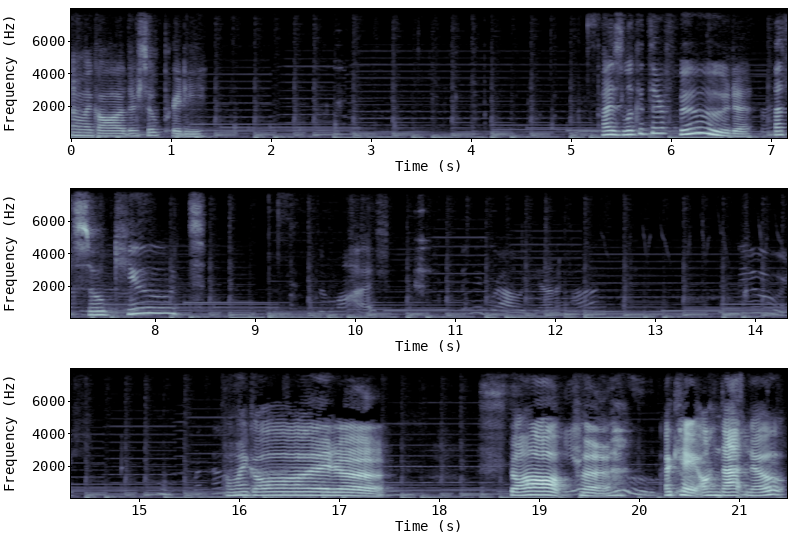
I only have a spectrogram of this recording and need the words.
Oh my god, they're so pretty. Guys, look at their food. That's so cute. Oh my god. Stop. Okay, on that note,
